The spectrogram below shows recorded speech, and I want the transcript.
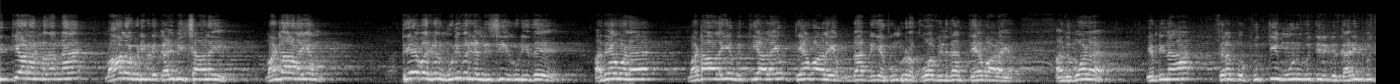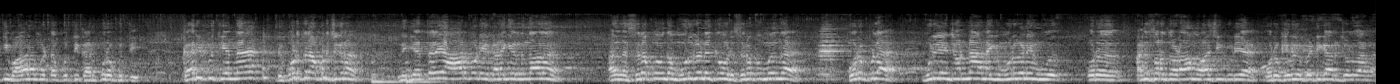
வித்தியாலயம் என்பது என்ன? மாணவடி கல்வி சாலை மடாலயம். தேவர்கள் முனிவர்கள் ரிசிக்கக்கூடியது. அதே போல மடாலயம் வித்தியாலயம் தேவாலயம். தான் நீங்க கும்பிடுற கோவில் தான் தேவாலயம். அது போல எப்படின்னா சிறப்பு புத்தி மூணு புத்தி இருக்கு. கரி புத்தி வாழமட்ட புத்தி கற்பூர புத்தி. கரி புத்தி என்ன? இது கொடுத்து நான் பிடிச்சுக்கிறேன். நீங்க எத்தனையோ ஹார்மோனிய கலைஞர் இருந்தாலும் அதுல சிறப்பு வந்த முருகனுக்கு ஒரு சிறப்பு மிகுந்த பொறுப்புல முருகன் சொன்னா அன்னைக்கு முருகனை ஒரு அனுசரத்தோடாம வாசிக்கக்கூடிய ஒரு குருவை பெட்டிக்காரன் சொல்லுவாங்க.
